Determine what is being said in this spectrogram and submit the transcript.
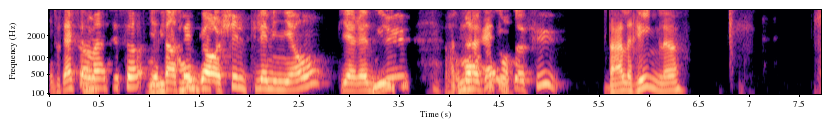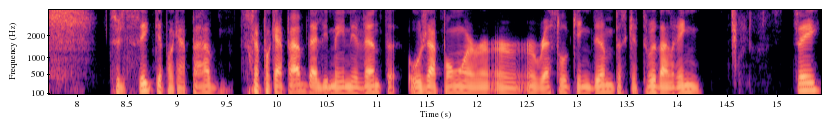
Exactement, c'est ça. Il a Micro. tenté de gâcher le filet mignon, puis il aurait dû En remonter son tofu. dans le ring, là. tu le sais que tu n'es pas capable. Tu ne serais pas capable d'aller main event au Japon, un, Wrestle Kingdom, parce que toi, dans le ring, tu sais,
